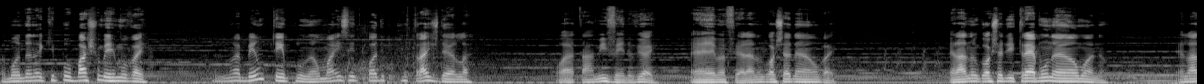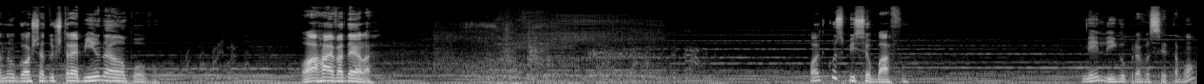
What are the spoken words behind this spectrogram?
Tô mandando aqui por baixo mesmo, vai. Não é bem um templo, não, mas a gente pode ir por trás dela. Olha, ela tava me vendo, viu aí? É, meu filho, ela não gosta não, vai. Ela não gosta de trebum, não, mano. Ela não gosta dos trebinhos, não, povo. Olha a raiva dela. Pode cuspir seu bafo. Nem ligo pra você, tá bom?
